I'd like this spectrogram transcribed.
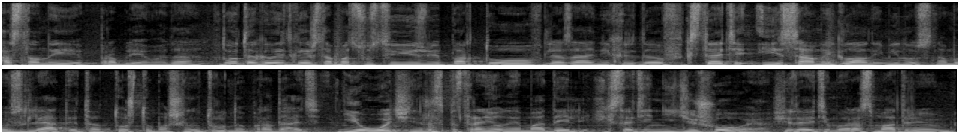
основные проблемы, да. Кто-то говорит, конечно, об отсутствии USB-портов для задних рядов. Кстати, и самый главный минус, на мой взгляд, это то, что машину трудно продать. Не очень распространенная модель и, кстати, не дешевая. Считайте, мы рассматриваем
